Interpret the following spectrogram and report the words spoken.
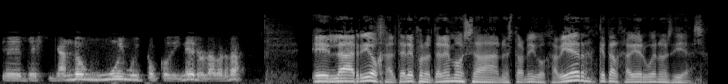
eh, destinando muy, muy poco dinero, la verdad. En La Rioja, al teléfono, tenemos a nuestro amigo Javier. ¿Qué tal, Javier? Buenos días.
